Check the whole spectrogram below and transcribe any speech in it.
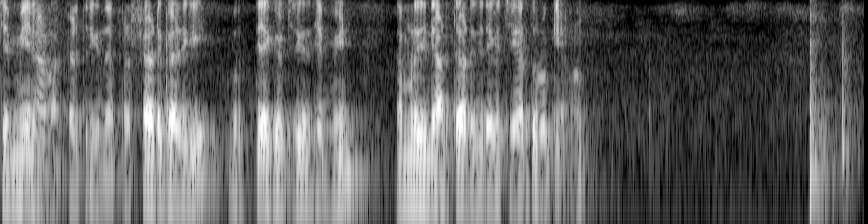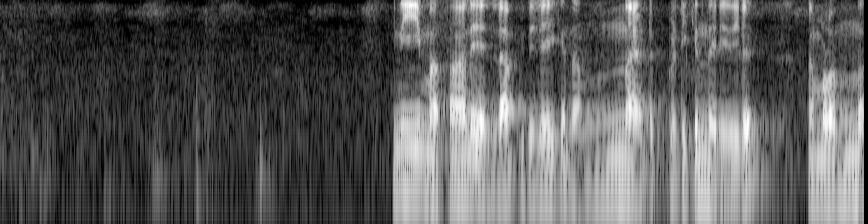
ചെമ്മീനാണ് എടുത്തിരിക്കുന്നത്. ഫ്രഷായിട്ട് കഴുകി വൃത്തിയാക്കി വെച്ചിരിക്കുന്ന ചെമ്മീൻ നമ്മൾ ഇതിന്റെ അടുത്തതായിട്ട് ഇതിലേക്ക് ചേർത്ത് കൊടുക്കുകയാണ്. ഇനി ഈ മസാലയെല്ലാം ഇതിലേക്ക് നന്നായിട്ട് പിടിക്കുന്ന രീതിയിൽ നമ്മളൊന്ന്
